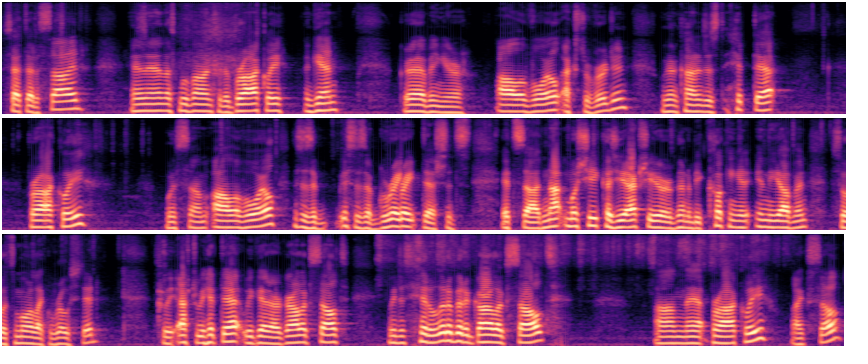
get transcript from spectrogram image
Set that aside. And then let's move on to the broccoli. Again, grabbing your olive oil, extra virgin. We're going to kind of just hit that broccoli with some olive oil. This is a this is a great, great dish. It's it's uh, not mushy because you actually are going to be cooking it in the oven, so it's more like roasted. So we, after we hit that, we get our garlic salt. We just hit a little bit of garlic salt on that broccoli, like so,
